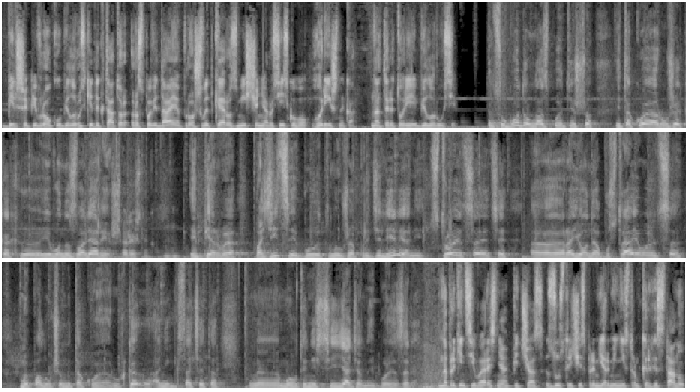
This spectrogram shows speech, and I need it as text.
Більше півроку білоруський диктатор розповідає про швидке розміщення російського горішника на території Білорусі. К концу года у нас будет еще и такое оружие, как э, его назвали орешник. Орешник. И первые позиции будут, мы уже определили, они строятся, эти э, районы обустраиваются, мы получим и такое оружие. Ка- Они, кстати, это э, могут и нести ядерный боезаряд. Наприкінці вересня, під час зустрічі з прем'єр-міністром Киргизстану,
